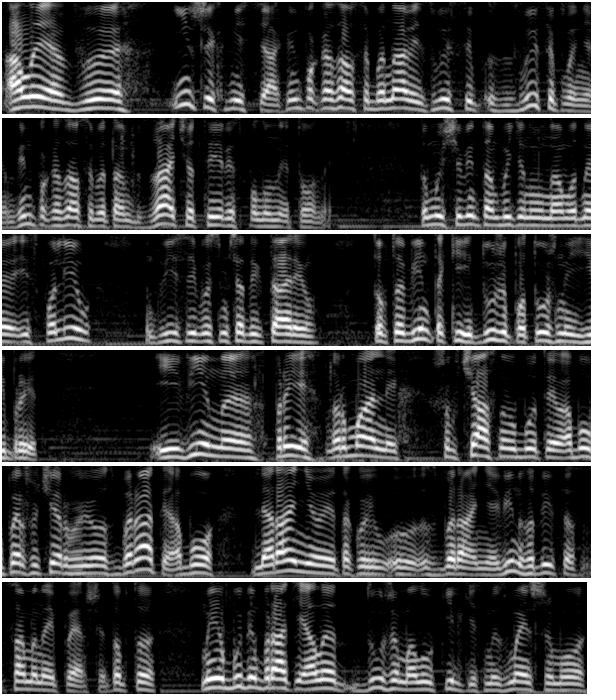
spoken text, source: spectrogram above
Але в інших місцях він показав себе навіть з, висипленням, він показав себе там за 4,5 тони. Тому що він там витягнув нам одне із полів 280 гектарів. Тобто він такий дуже потужний гібрид. І він е, при нормальних, що вчасно ви будете або в першу чергу його збирати, або для раннього такої е, збирання він годиться саме найперше. Тобто ми його будемо брати, але дуже малу кількість. Ми зменшимо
